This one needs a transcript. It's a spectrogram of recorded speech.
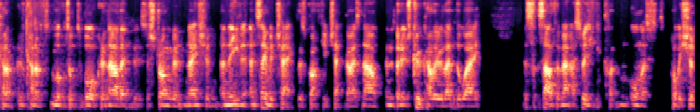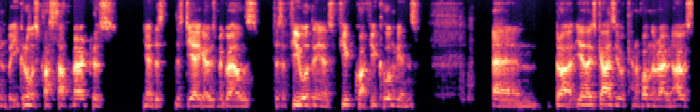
kind of who've kind of looked up to Borja, and now that it's a stronger nation, and even and same with Czech. There's quite a few Czech guys now, and but it was Koukal who led the way. South America, I suppose you could almost probably shouldn't, but you can almost class South America as you know, there's there's Diego's, Miguel's, there's a few, you know, there's a few, quite a few Colombians. Um, but I, yeah, those guys who were kind of on their own, I was,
